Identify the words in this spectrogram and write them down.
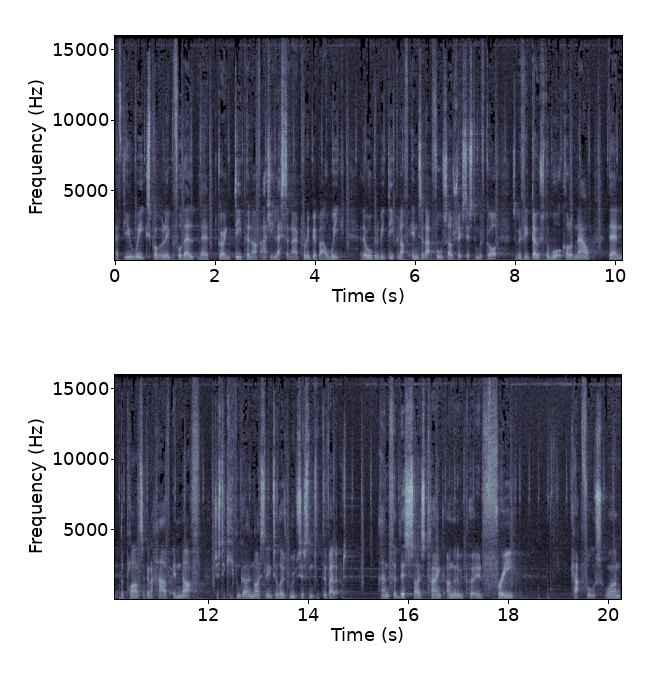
a few weeks probably before they're, they're growing deep enough, actually less than that, probably be about a week. And they're all going to be deep enough into that full substrate system we've got. So if we dose the water column now, then the plants are going to have enough just to keep them going nicely until those root systems have developed. And for this size tank, I'm gonna be putting in three capfuls. One,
